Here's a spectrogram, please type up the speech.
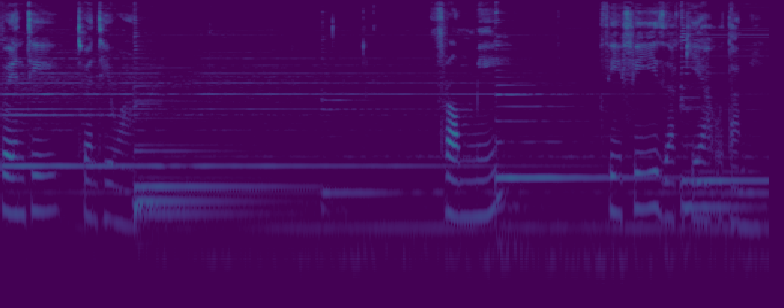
2021. From me, Vivi Zakia Utami.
